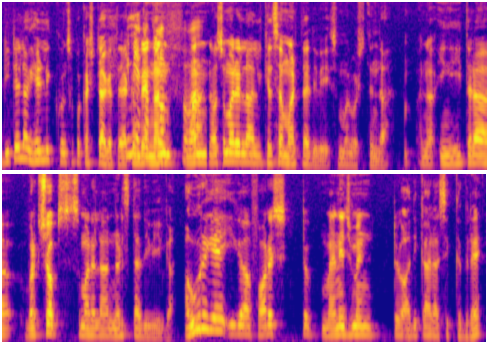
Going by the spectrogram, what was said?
ಡೀಟೇಲ್ ಆಗಿ ಹೇಳಲಿಕ್ಕೆ ಒಂದು ಸ್ವಲ್ಪ ಕಷ್ಟ ಆಗುತ್ತೆ. ಯಾಕಂದ್ರೆ couple ನನ್ of, uh, ನನ್ ನಾವು ಸುಮಾರೆಲ್ಲ ಅಲ್ಲಿ ಕೆಲಸ ಮಾಡ್ತಾ ಇದ್ದೀವಿ ಸುಮಾರು ವರ್ಷದಿಂದ. ಈ- ಥರ ವರ್ಕ್ಶಾಪ್ಸ್ ಸುಮಾರೆಲ್ಲ ನಡೆಸ್ತಾ ಇದ್ದೀವಿ ಈಗ. ಅವರಿಗೆ ಈಗ ಫಾರೆಸ್ಟ್ ಮ್ಯಾನೇಜ್ಮೆಂಟ್ ಅಧಿಕಾರ ಸಿಕ್ಕಿದ್ರೆ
